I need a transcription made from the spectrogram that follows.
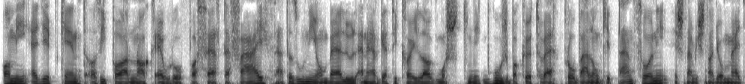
ami egyébként az iparnak Európa szerte fáj, tehát az unión belül energetikailag most mi gúzsba kötve próbálunk itt táncolni, és nem is nagyon megy.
